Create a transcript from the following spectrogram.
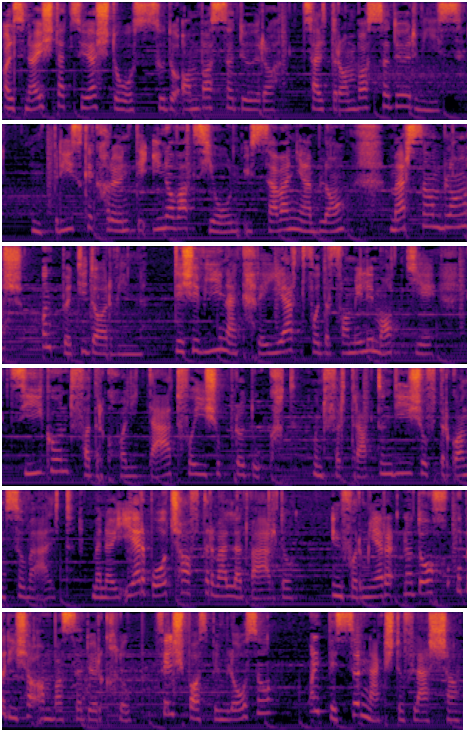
Als neuester Zustoß zu den Ambassadeuren zählt der Ambassadeur Weiss eine preisgekrönte Innovation aus Sauvignon Blanc, Mersan Blanche und Petit Darwin. Diese Weine kreiert von der Familie Mathieu, zeigend von der Qualität von unserem Produkt und vertreten dies auf der ganzen Welt. Wenn euch ihr Botschafter wollt werden, informiert noch doch über unseren Ambassadeur Club. Viel Spaß beim Losen und bis zur nächsten Flasche.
